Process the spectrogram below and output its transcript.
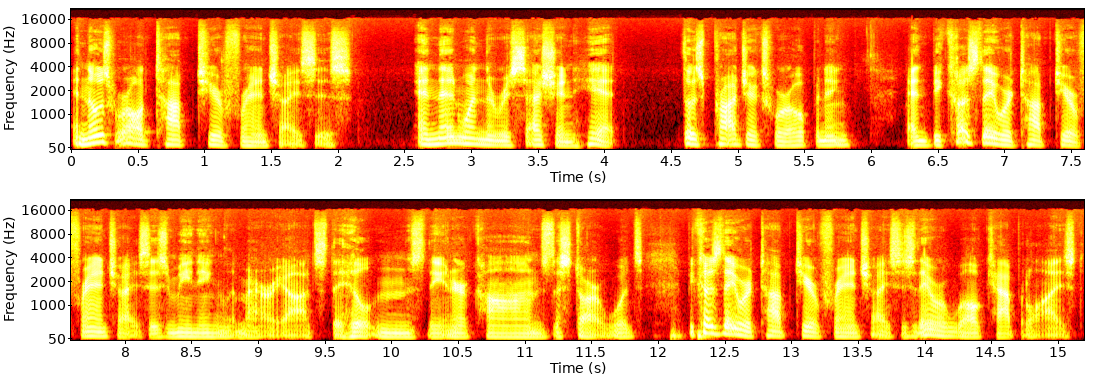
And those were all top tier franchises. And then when the recession hit, those projects were opening and because they were top tier franchises, meaning the Marriotts, the Hiltons, the Intercons, the Starwoods, because they were top tier franchises, they were well capitalized.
